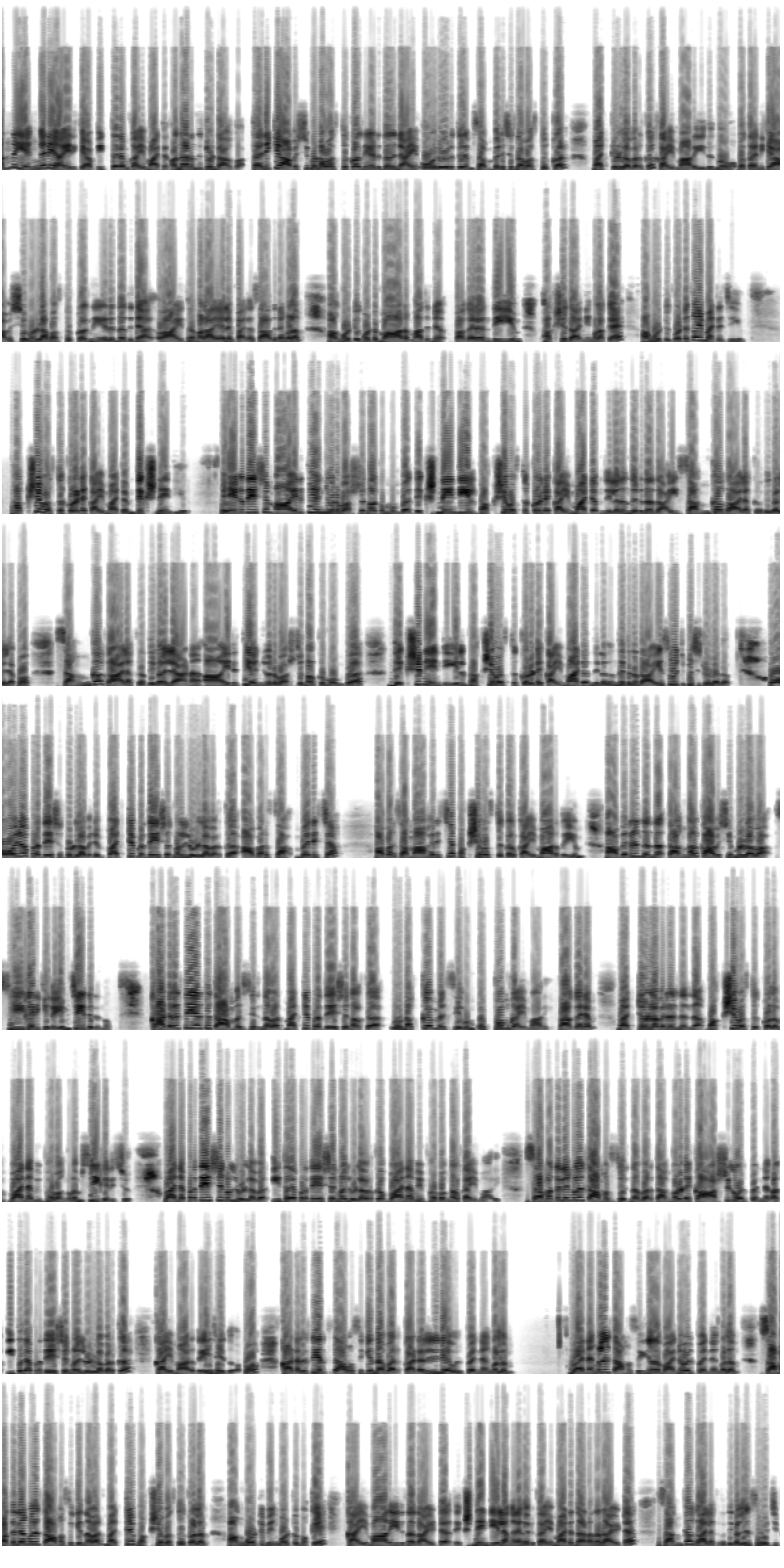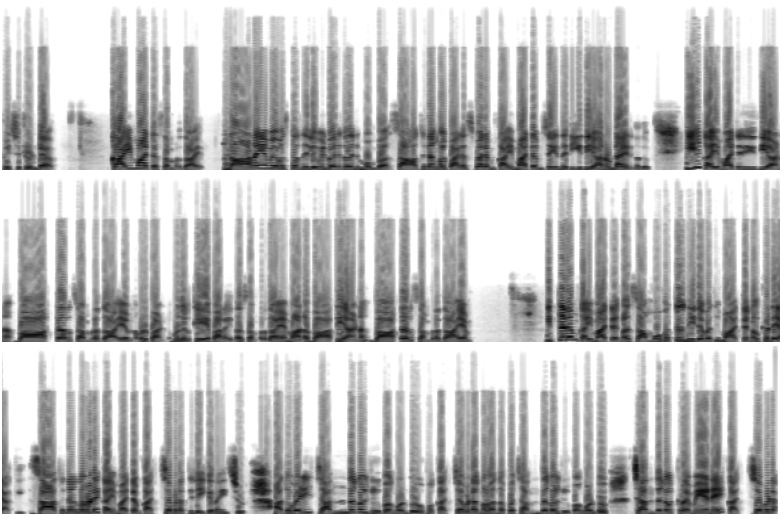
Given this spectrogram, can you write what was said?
അന്ന് എങ്ങനെയായിരിക്കാം ഇത്തരം കൈമാറ്റങ്ങൾ നടന്നിട്ടുണ്ടാകുക തനിക്ക് ആവശ്യമുള്ള വസ്തുക്കൾ നേടുന്നതിനായി ഓരോരുത്തരും സംഭരിച്ചിരുന്ന വസ്തുക്കൾ മറ്റുള്ളവർക്ക് കൈമാറിയിരുന്നു. അപ്പൊ തനിക്ക് ആവശ്യമുള്ള വസ്തുക്കൾ നേടുന്നതിന് ആയുധങ്ങളായാലും പല സാധനങ്ങളും അങ്ങോട്ടും ഇങ്ങോട്ടും മാറും. അതിന് പകരം എന്ത് ചെയ്യും? ഭക്ഷ്യധാന്യങ്ങളൊക്കെ അങ്ങോട്ടും ഇങ്ങോട്ടും കൈമാറ്റം ചെയ്യും. ഭക്ഷ്യവസ്തുക്കളുടെ കൈമാറ്റം ദക്ഷിണേന്ത്യയിൽ. ഏകദേശം ആയിരത്തി അഞ്ഞൂറ് വർഷങ്ങൾക്ക് മുമ്പ് ദക്ഷിണേന്ത്യയിൽ ഭക്ഷ്യവസ്തുക്കളുടെ കൈമാറ്റം നിലനിന്നിരുന്നതായി സംഘകാല കൃതികളിൽ. അപ്പോ സംഘകാല കൃതികളിലാണ് ആയിരത്തി അഞ്ഞൂറ് വർഷങ്ങൾക്ക് മുമ്പ് ദക്ഷിണേന്ത്യയിൽ ഭക്ഷ്യവസ്തുക്കളുടെ കൈമാറ്റം നിലനിന്നിരുന്നതായി സൂചിപ്പിച്ചിട്ടുള്ളത്. ഓരോ പ്രദേശത്തുള്ളവരും മറ്റ് പ്രദേശങ്ങളിലുള്ളവർക്ക് അവർ സംഭരിച്ച അവർ സമാഹരിച്ച ഭക്ഷ്യവസ്തുക്കൾ കൈമാറുകയും അവരിൽ നിന്ന് തങ്ങൾക്ക് ആവശ്യമുള്ളവ സ്വീകരിക്കുകയും ചെയ്തിരുന്നു. കടൽ തീരത്ത് താമസിച്ചിരുന്നവർ മറ്റ് പ്രദേശങ്ങൾക്ക് ഉണക്ക മത്സ്യവും ഉപ്പും കൈമാറി. പകരം മറ്റുള്ളവരിൽ നിന്ന് ഭക്ഷ്യവസ്തുക്കളും വനവിഭവങ്ങളും സ്വീകരിച്ചു. വനപ്രദേശങ്ങളിലുള്ളവർ ഇതര പ്രദേശങ്ങളിലുള്ളവർക്ക് വനവിഭവങ്ങൾ കൈമാറി. സമതലങ്ങളിൽ താമസിച്ചിരുന്നവർ തങ്ങളുടെ കാർഷിക ഉൽപ്പന്നങ്ങൾ ഇതര പ്രദേശങ്ങളിലുള്ളവർക്ക് കൈമാറുകയും ചെയ്തു. അപ്പോ കടൽ തീരത്ത് താമസിക്കുന്നവർ കടലിലെ ഉൽപ്പന്നങ്ങളും വനങ്ങളിൽ താമസിക്കുന്ന വനോൽപ്പന്നങ്ങളും സമതലങ്ങളിൽ താമസിക്കുന്നവർ മറ്റ് ഭക്ഷ്യവസ്തുക്കളും അങ്ങോട്ടും ഇങ്ങോട്ടുമൊക്കെ കൈമാറിയിരുന്നതായിട്ട് ദക്ഷിണേന്ത്യയിൽ അങ്ങനെ ഒരു കൈമാറ്റം നടന്നതായിട്ട് സംഘകാല കൃതികളിൽ സൂചിപ്പിച്ചിട്ടുണ്ട്. കൈമാറ്റ സമ്പ്രദായം. നാണയ വ്യവസ്ഥ നിലവിൽ വരുന്നതിന് മുമ്പ് സാധനങ്ങൾ പരസ്പരം കൈമാറ്റം ചെയ്യുന്ന രീതിയാണ് ഉണ്ടായിരുന്നത്. ഈ കൈമാറ്റ രീതിയാണ് ബാർട്ടർ സമ്പ്രദായം. നമ്മൾ പണ്ട് മുതൽക്കേ പറയുന്ന സമ്പ്രദായമാണ് ബാർട്ടിയാണ് ബാർട്ടർ സമ്പ്രദായം. ഇത്തരം കൈമാറ്റങ്ങൾ സമൂഹത്തിൽ നിരവധി മാറ്റങ്ങൾക്കിടയാക്കി. സാധനങ്ങളുടെ കൈമാറ്റം കച്ചവടത്തിലേക്ക് നയിച്ചു. അതുവഴി ചന്തകൾ രൂപം കൊണ്ടു. ഇപ്പൊ കച്ചവടങ്ങൾ വന്നപ്പോൾ ചന്തകൾ രൂപം കൊണ്ടു. ചന്തകൾ ക്രമേണ കച്ചവട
